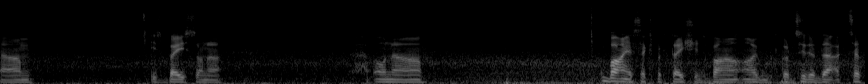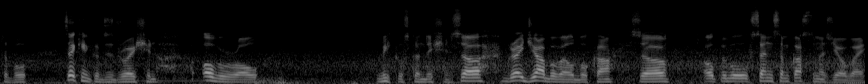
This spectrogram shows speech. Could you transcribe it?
um, is based on a on a buyer's expectations, but I would consider that acceptable, taking consideration overall vehicle's condition. So great job available car. So hope we will send some customers your way.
